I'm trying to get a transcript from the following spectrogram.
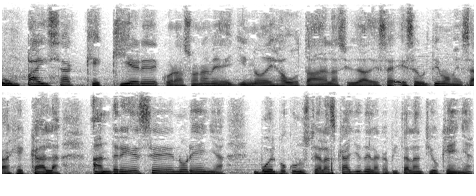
Un paisa que quiere de corazón a Medellín no deja votada la ciudad. Ese, último mensaje cala. Andrés eh, Noreña, vuelvo con usted a las calles de la capital antioqueña.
